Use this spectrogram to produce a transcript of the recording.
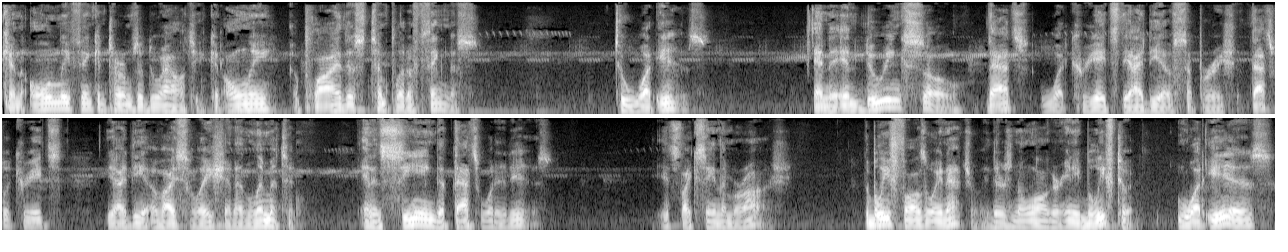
can only think in terms of duality, can only apply this template of thingness to what is. And in doing so, that's what creates the idea of separation. That's what creates the idea of isolation and limited. And in seeing that that's what it is, it's like seeing the mirage. The belief falls away naturally. There's no longer any belief to it. What is,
